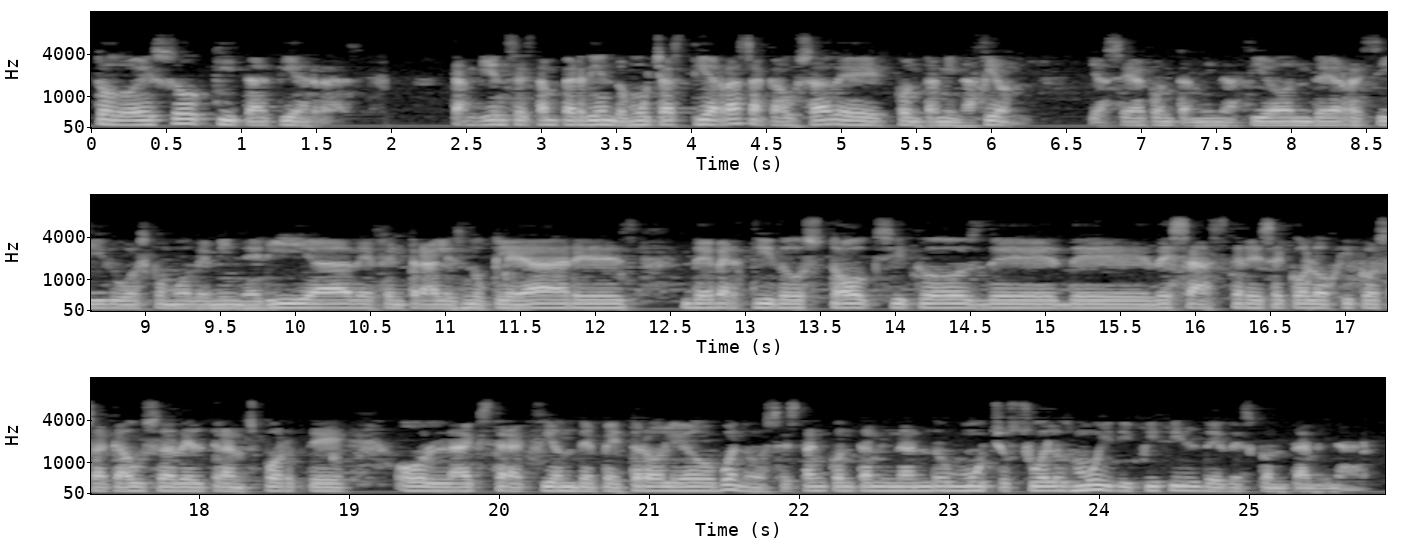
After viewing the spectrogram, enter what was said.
Todo eso quita tierras. También se están perdiendo muchas tierras a causa de contaminación ya sea contaminación de residuos como de minería, de centrales nucleares, de vertidos tóxicos, de, desastres ecológicos a causa del transporte o la extracción de petróleo. Bueno, se están contaminando muchos suelos muy difícil de descontaminar.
